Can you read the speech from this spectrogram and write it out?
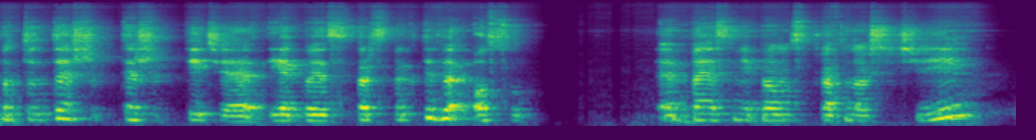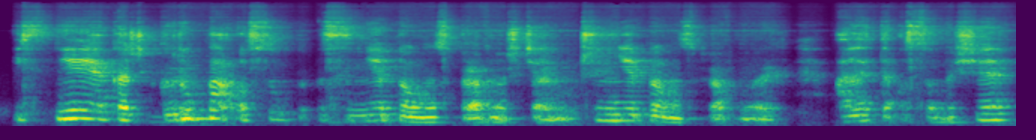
bo to też, też, wiecie, jakby z perspektywy osób bez niepełnosprawności istnieje jakaś grupa osób z niepełnosprawnościami czy niepełnosprawnych, ale te osoby się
